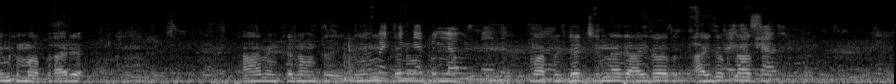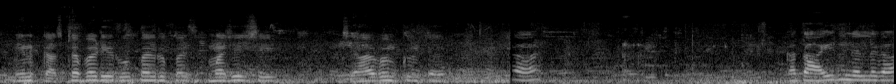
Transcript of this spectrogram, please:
ఈమె మా భార్య. ఆమె ఇంట్లోనే ఉంటుంది. నేను ఇంట్లోనే ఉంటున్నా. మా బిడ్డ చిన్నది ఐదో ఐదో క్లాస్. నేను కష్టపడి రూపాయి రూపాయి జమ చేసి జాగొనుకుంటే గత ఐదు నెలలుగా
